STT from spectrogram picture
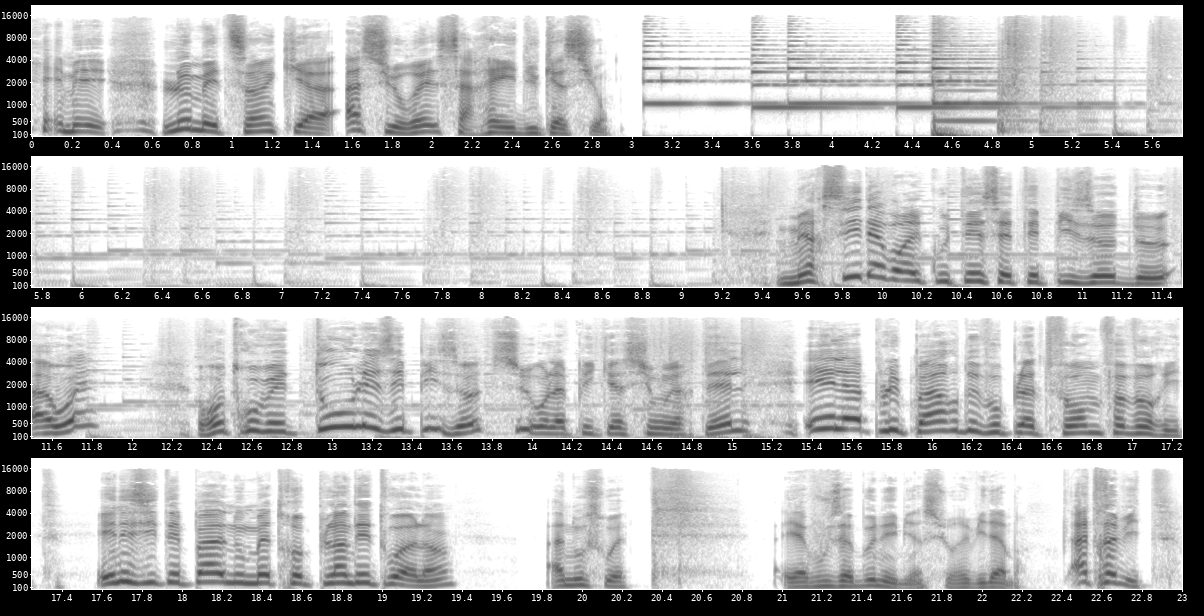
mais le médecin qui a assuré sa rééducation. Merci d'avoir écouté cet épisode de Ah Retrouvez tous les épisodes sur l'application RTL et la plupart de vos plateformes favorites. Et n'hésitez pas à nous mettre plein d'étoiles, hein, à nos souhaits. Et à vous abonner, bien sûr, évidemment. À très vite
